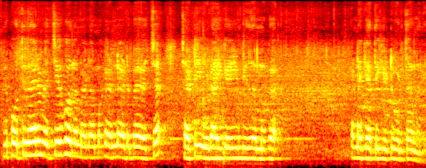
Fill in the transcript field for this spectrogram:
ഇതിപ്പോൾ ഒത്തിരി നേരം വെച്ചേക്കൊന്നും വേണ്ട നമുക്ക് എണ്ണ അടുപ്പേ വെച്ച് ചട്ടി ചൂടായി കഴിയുമ്പോൾ ഇത് നമുക്ക് എണ്ണയ്ക്കകത്തേക്ക് ഇട്ട് കൊടുത്താൽ മതി.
